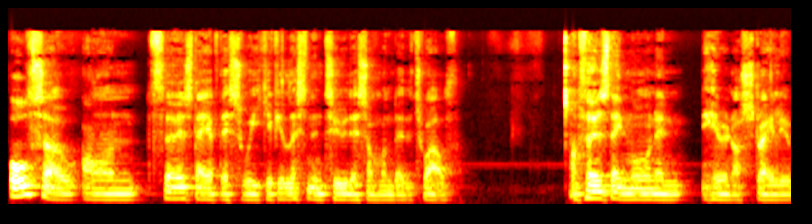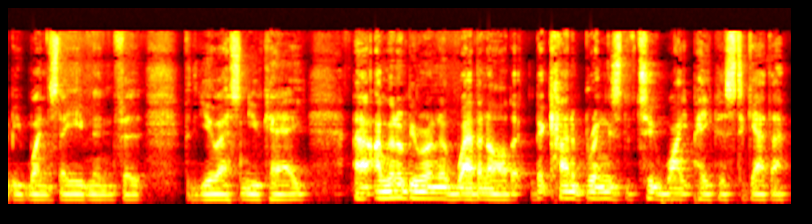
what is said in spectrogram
Also on Thursday of this week, if you're listening to this on Monday the 12th, on Thursday morning here in Australia, it'll be Wednesday evening for, for the US and UK. Uh, I'm going to be running a webinar that, that kind of brings the two white papers together.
